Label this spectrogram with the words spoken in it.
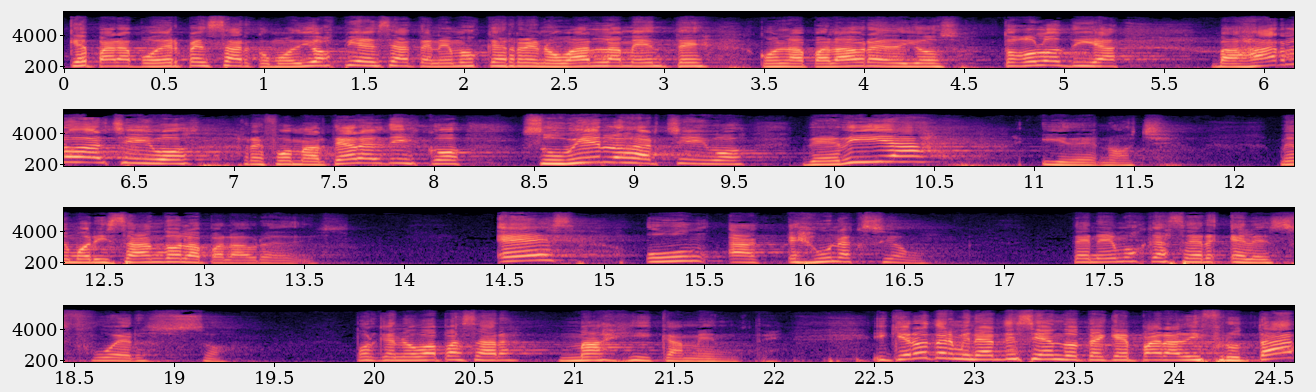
que para poder pensar como Dios piensa, tenemos que renovar la mente con la palabra de Dios todos los días, bajar los archivos, reformatear el disco, subir los archivos de día y de noche, memorizando la palabra de Dios. Es, un, es una acción. Tenemos que hacer el esfuerzo porque no va a pasar mágicamente. Y quiero terminar diciéndote que para disfrutar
